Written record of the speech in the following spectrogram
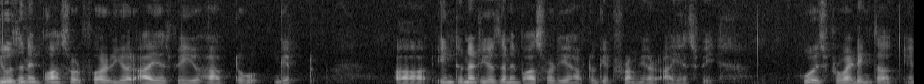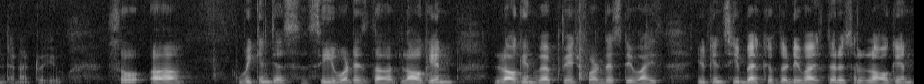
username password for your ISP you have to get uh, internet username password you have to get from your ISP who is providing the internet to you. So uh, we can just see what is the login login web page for this device. You can see back of the device there is a login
